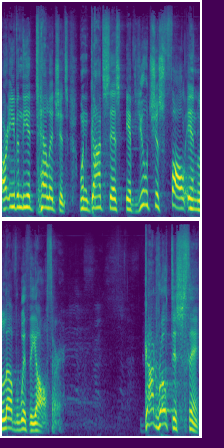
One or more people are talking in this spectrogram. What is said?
or even the intelligence. When God says, if you'll just fall in love with the author, God wrote this thing,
